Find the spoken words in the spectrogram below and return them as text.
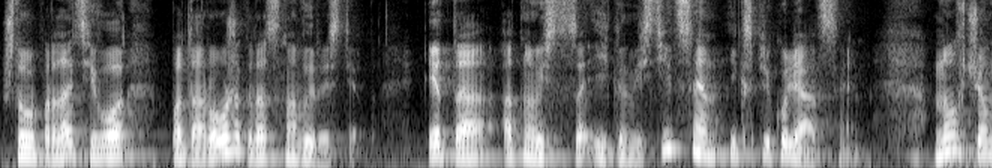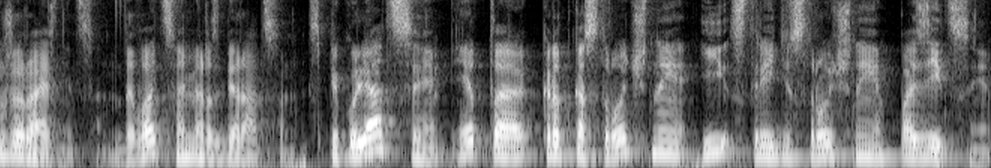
чтобы продать его подороже, когда цена вырастет. Это относится и к инвестициям, и к спекуляциям. Но в чем же разница? Давайте с вами разбираться. Спекуляции – это краткосрочные и среднесрочные позиции.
